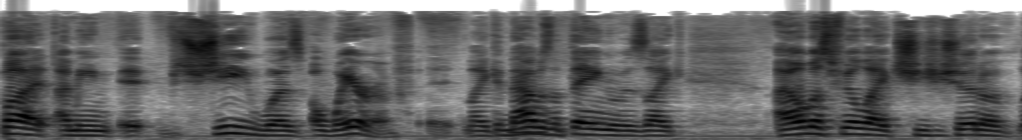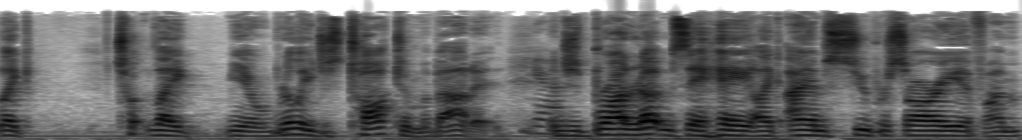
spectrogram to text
but I mean, it, she was aware of it. Like, and that was the thing. It was like, I almost feel like she should have like, t- like you know, really just talk to him about it Yeah. and just brought it up and say, hey, like I am super sorry if I'm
